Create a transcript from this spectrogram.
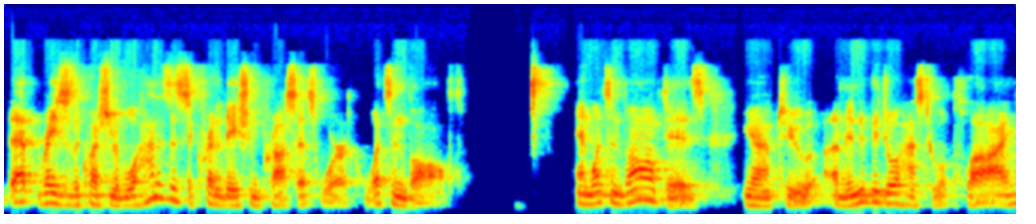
that raises the question of well, how does this accreditation process work? What's involved? And what's involved is you have to, an individual has to apply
